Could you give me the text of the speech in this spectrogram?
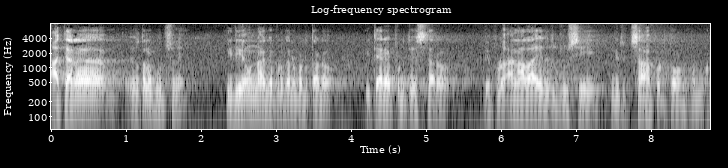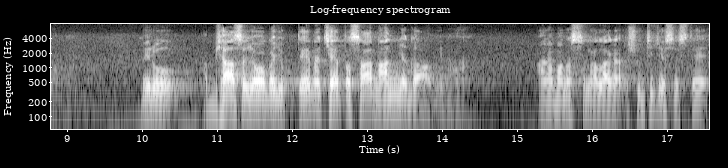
ఆ తెర యువతలో కూర్చుని ఈ దేవుడు నాకు ఎప్పుడు కనపడతాడో ఈ తెర ఎప్పుడు తీస్తారో ఎప్పుడు అని అలా ఎదురు చూసి నిరుత్సాహపడుతూ ఉంటాం మనం. మీరు అభ్యాసయోగయుక్తేన చేతస నాణ్యగామిన అనే మనస్సును అలాగా శుద్ధి చేసేస్తే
